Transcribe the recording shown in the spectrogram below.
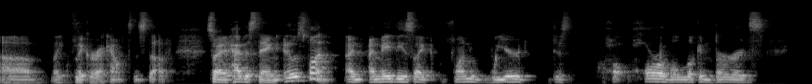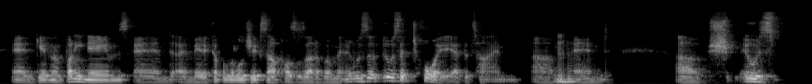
Uh, like Flickr accounts and stuff. So I had this thing, and it was fun. I, I made these like fun, weird, just ho- horrible looking birds and gave them funny names and I made a couple little jigsaw puzzles out of them and it was a it was a toy at the time um, mm-hmm. and uh, it was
